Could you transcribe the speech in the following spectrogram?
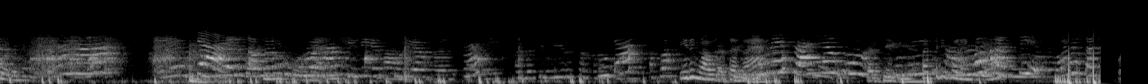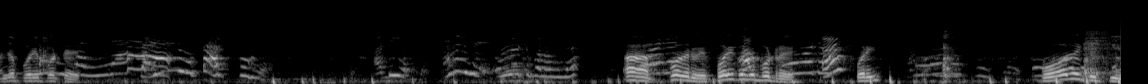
போடுங்க இருங்க அவர் தரேன் கத்திக்கியா கத்திரி போடுங்க கொஞ்சம் பொரி போட்டு. ஆ போதுரு பொரி கொஞ்சம் போட்டுரு. பொரி போது கிக்கி.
